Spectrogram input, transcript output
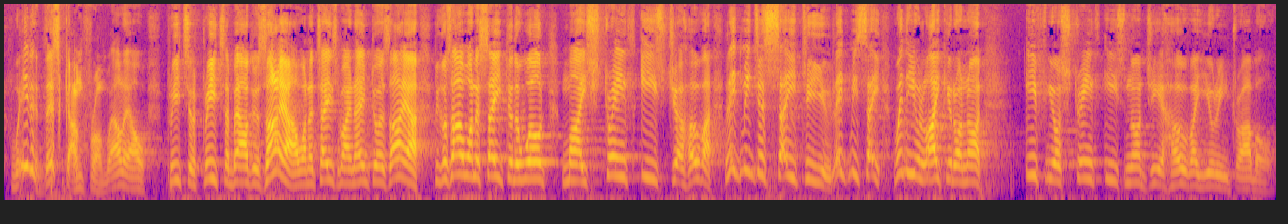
Where did this come from? Well, our preacher preached about Uzziah. I want to change my name to Uzziah because I want to say to the world, my strength is Jehovah. Let me just say to you, let me say, whether you like it or not, if your strength is not Jehovah, you're in trouble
